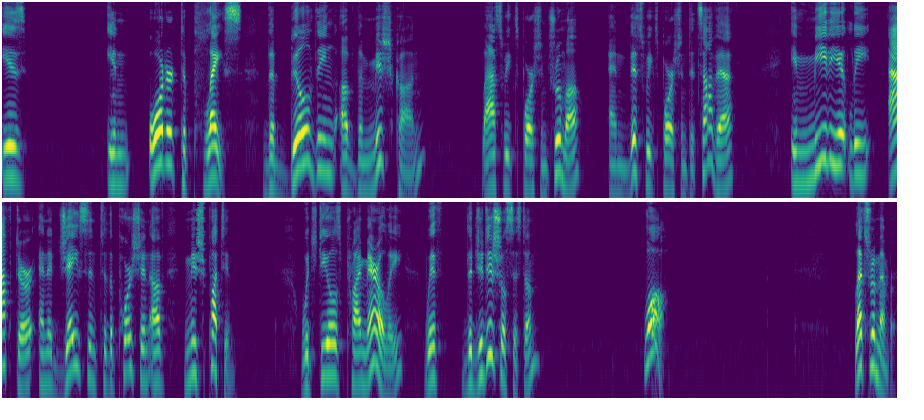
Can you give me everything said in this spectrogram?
is in order to place the building of the Mishkan, last week's portion Truma, and this week's portion Tetzaveh, immediately after and adjacent to the portion of Mishpatim, which deals primarily with the judicial system, law. Let's remember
